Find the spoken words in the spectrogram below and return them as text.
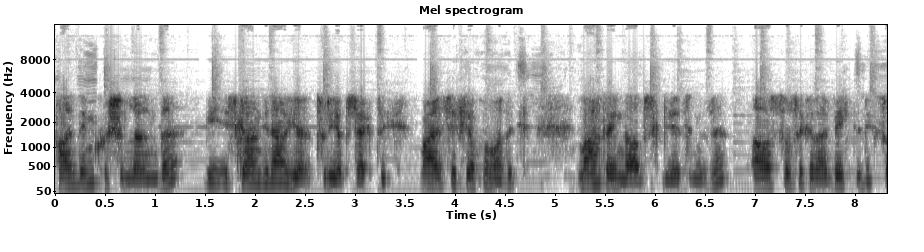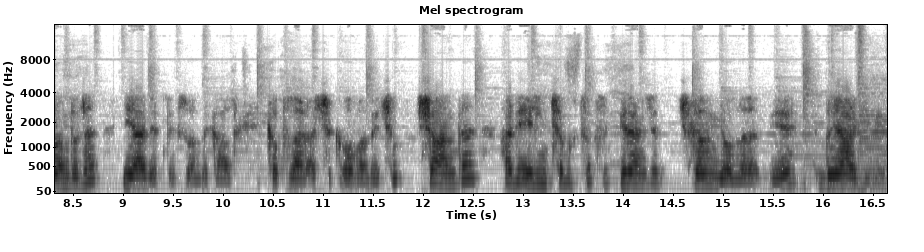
pandemi koşullarında bir İskandinavya turu yapacaktık. Maalesef yapamadık. Mart ayında almıştık biletimizi. Ağustos'a kadar bekledik. Sonra da iade etmek zorunda kaldık. Kapılar açık olmadığı için. Şu anda hadi elini çabuk tut bir önce çıkalım yollara diye duyar gibiyim.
